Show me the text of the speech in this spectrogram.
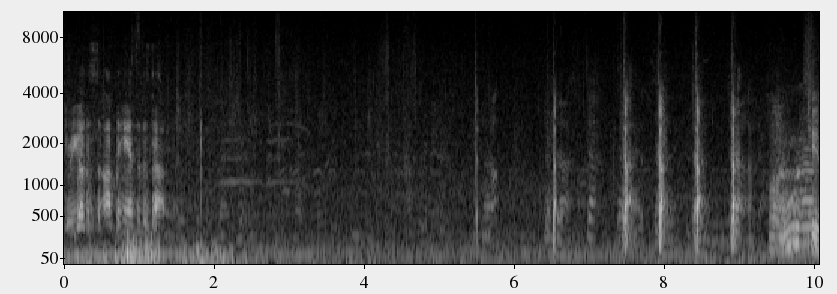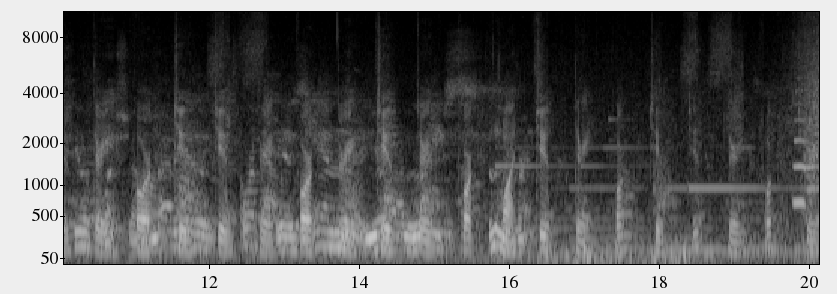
Here we go, this is off the hands at the top. Two, three, four, two, two, three, four, three, two, three, four, one, two, three, four, two, two, three, four, three,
